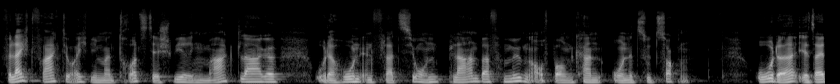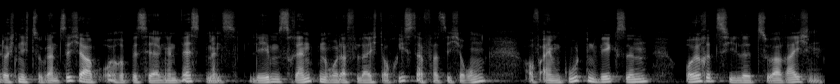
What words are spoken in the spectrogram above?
Vielleicht fragt ihr euch, wie man trotz der schwierigen Marktlage oder hohen Inflation planbar Vermögen aufbauen kann, ohne zu zocken. Oder ihr seid euch nicht so ganz sicher, ob eure bisherigen Investments, Lebensrenten oder vielleicht auch Riester-Versicherungen auf einem guten Weg sind, eure Ziele zu erreichen.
